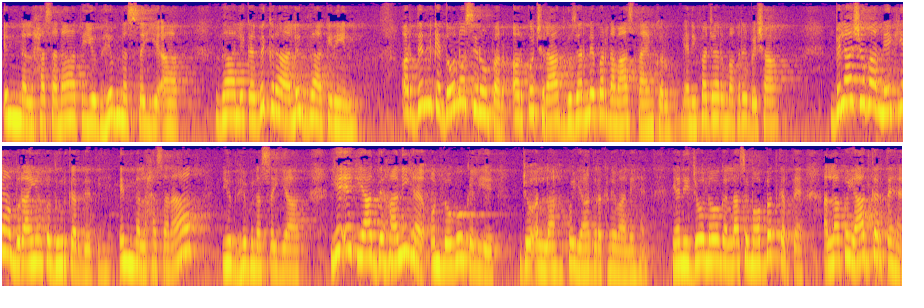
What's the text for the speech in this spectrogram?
ان الحسنات یذہبن السیئات ذالک ذکرى للذاکرین اور دن کے دونوں سروں پر اور کچھ رات گزرنے پر نماز قائم کرو یعنی فجر، مغرب، عشاء۔ بلا شبہ نیکیاں برائیوں کو دور کر دیتی ہیں۔ ان الحسنات یذہبن السیئات۔ یہ ایک یاد دہانی ہے ان لوگوں کے لیے جو اللہ کو یاد رکھنے والے ہیں۔ یعنی جو لوگ اللہ سے محبت کرتے ہیں، اللہ کو یاد کرتے ہیں،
